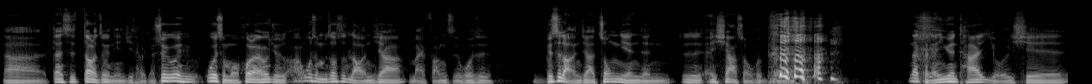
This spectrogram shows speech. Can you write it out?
那但是到了这个年纪才会这样，所以为为什么后来会觉得啊，为什么都是老人家买房子，或是不是老人家，中年人就是哎、下手会比较 那可能因为他有一些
